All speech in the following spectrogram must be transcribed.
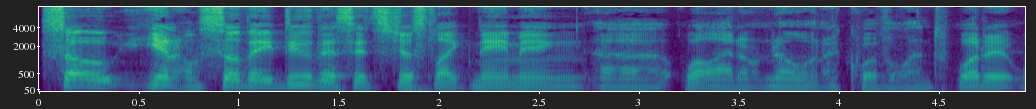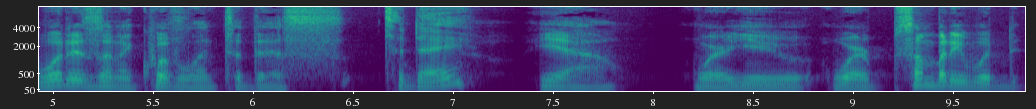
so you know, so they do this. It's just like naming. Uh, well, I don't know an equivalent. What i- what is an equivalent to this? Today, Yeah, where you where somebody would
